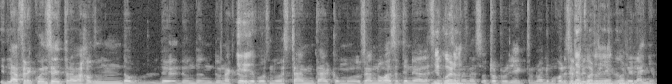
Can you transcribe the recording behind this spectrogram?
la frecuencia de trabajo de un, de, un, de un actor de voz no es tanta como, o sea, no vas a tener a las cinco semanas otro proyecto, ¿no? A lo mejor es el mismo proyecto del año.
